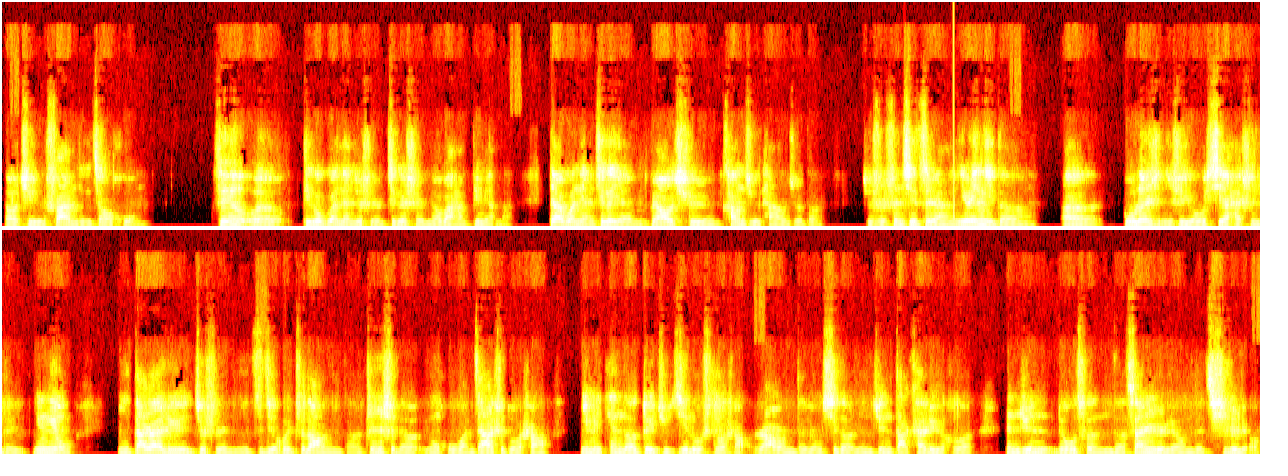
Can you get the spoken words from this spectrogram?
然后去刷你这个交互。所以，我第一个观点就是这个是没有办法避免的。第二个观点，这个也不要去抗拒它，我觉得就是顺其自然，因为你的呃，无论是你是游戏还是你的应用，你大概率就是你自己会知道你的真实的用户玩家是多少，你每天的对局记录是多少，然后你的游戏的人均打开率和人均留存的三日流、你的七日流。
